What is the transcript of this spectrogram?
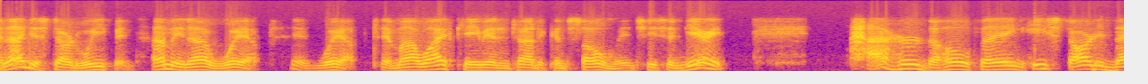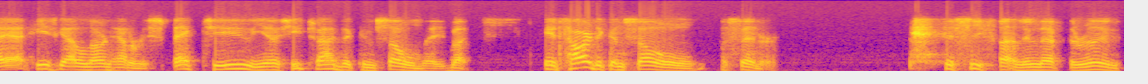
And I just started weeping. I mean, I wept and wept. And my wife came in and tried to console me. And she said, Gary, I heard the whole thing. He started that. He's got to learn how to respect you. You know, she tried to console me, but it's hard to console a sinner. she finally left the room.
